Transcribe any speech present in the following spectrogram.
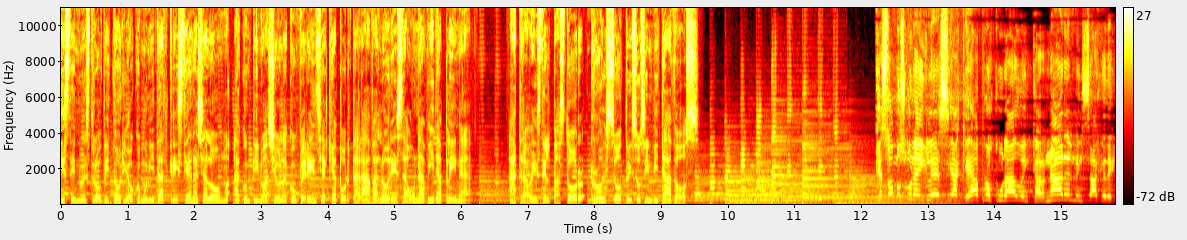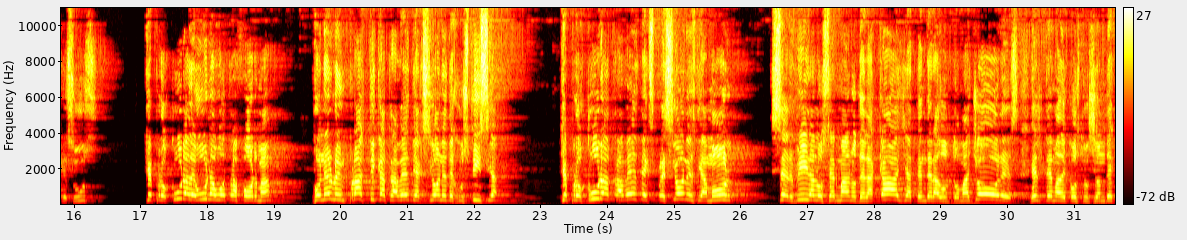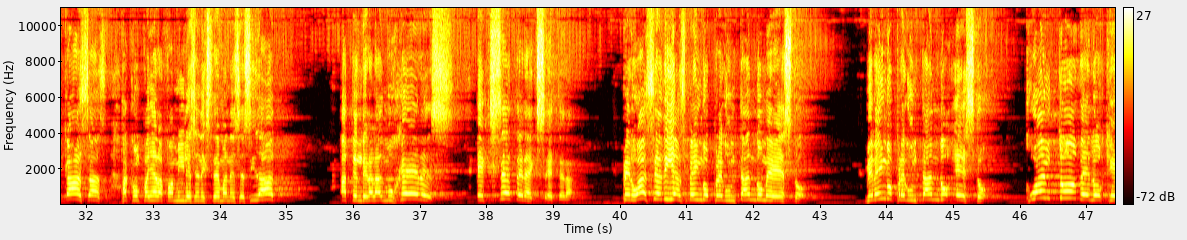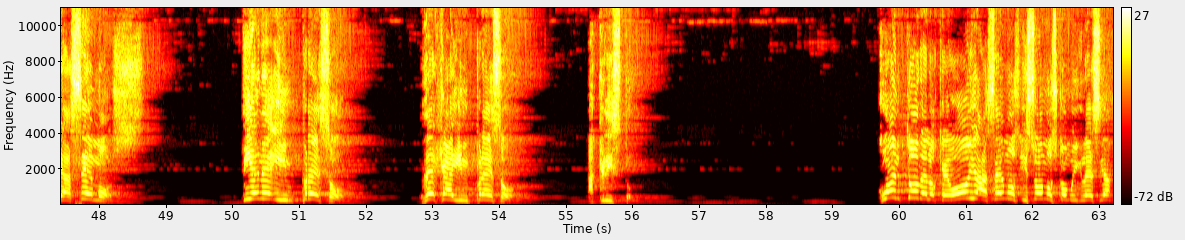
Desde nuestro auditorio Comunidad Cristiana Shalom, a continuación la conferencia que aportará valores a una vida plena, a través del pastor Roy Soto y sus invitados. Que somos una iglesia que ha procurado encarnar el mensaje de Jesús, que procura de una u otra forma ponerlo en práctica a través de acciones de justicia, que procura a través de expresiones de amor servir a los hermanos de la calle, atender a adultos mayores, el tema de construcción de casas, acompañar a familias en extrema necesidad, atender a las mujeres, etcétera, etcétera. Pero hace días vengo preguntándome esto, me vengo preguntando esto, ¿cuánto de lo que hacemos tiene impreso, deja impreso a Cristo? ¿Cuánto de lo que hoy hacemos y somos como iglesia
